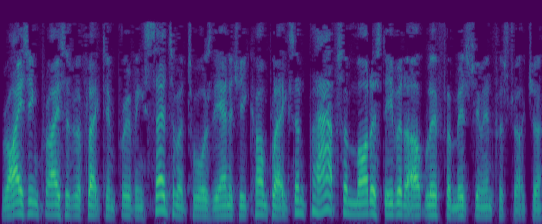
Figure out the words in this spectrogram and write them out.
Rising prices reflect improving sentiment towards the energy complex and perhaps a modest EBITDA uplift for midstream infrastructure.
